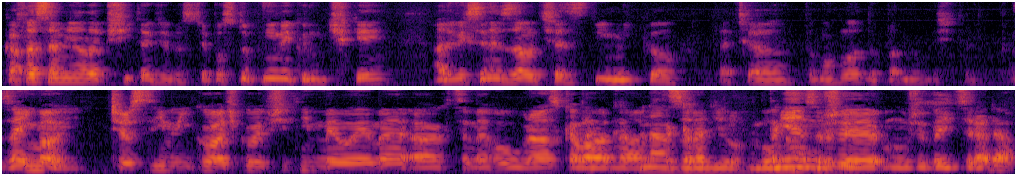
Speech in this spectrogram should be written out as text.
Kafe jsem měl lepší, takže prostě postupnými krůčky. A kdybych si nevzal čerstvý mlíko, tak eh, to mohlo dopadnout ještě. Zajímavý. Čerstvý mlíko, ačkoliv všichni milujeme a chceme ho u nás v kavárnách, Tak nás tak, zradilo, nebo tak mě zradilo. může, může být zrada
